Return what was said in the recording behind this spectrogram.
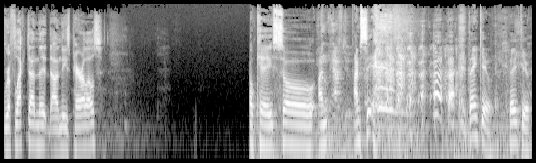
reflect on the on these parallels? Okay, so I'm I'm see- Thank you, thank you.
